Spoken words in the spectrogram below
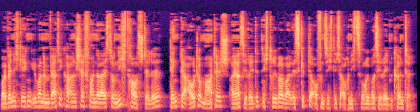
weil wenn ich gegenüber einem vertikalen Chef meine Leistung nicht rausstelle, denkt er automatisch, ah ja, sie redet nicht drüber, weil es gibt ja offensichtlich auch nichts, worüber sie reden könnte.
